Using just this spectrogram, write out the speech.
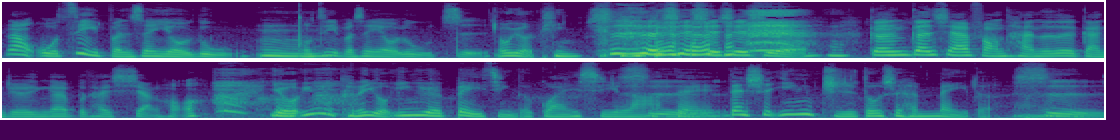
那我自己本身也有录，嗯，我自己本身也有录制，我有听。是，谢谢谢谢，跟跟现在访谈的这个感觉应该不太像哈。有，因为可能有音乐背景的关系啦，是对，但是音质都是很美的。是，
